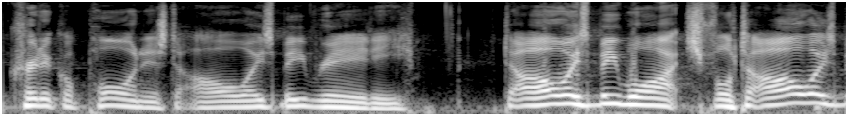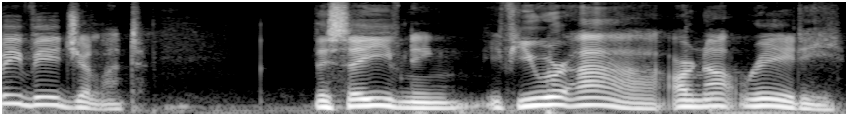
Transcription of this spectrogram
critical point is to always be ready, to always be watchful, to always be vigilant. This evening, if you or I are not ready,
